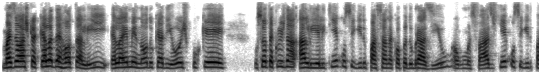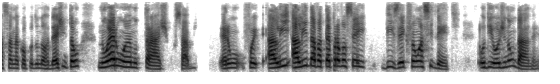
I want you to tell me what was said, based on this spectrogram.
Mas eu acho que aquela derrota ali ela é menor do que a de hoje, porque o Santa Cruz ali ele tinha conseguido passar na Copa do Brasil algumas fases, tinha conseguido passar na Copa do Nordeste, então não era um ano trágico, sabe? Era um, foi, ali, ali dava até para você dizer que foi um acidente. O de hoje não dá, né?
